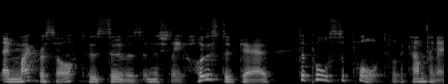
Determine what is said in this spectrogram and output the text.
and Microsoft, whose servers initially hosted Gab, to pull support for the company.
